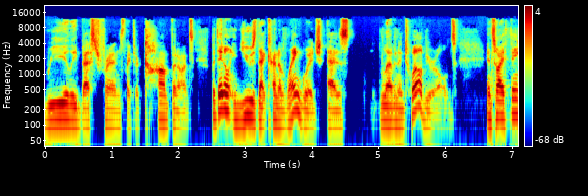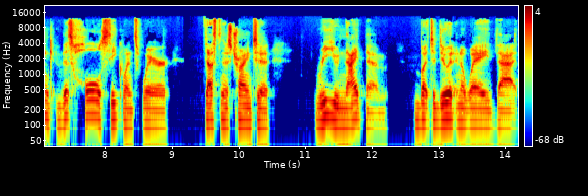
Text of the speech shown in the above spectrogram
really best friends, like they're confidants, but they don't use that kind of language as 11 and 12 year olds. And so I think this whole sequence where Dustin is trying to reunite them, but to do it in a way that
